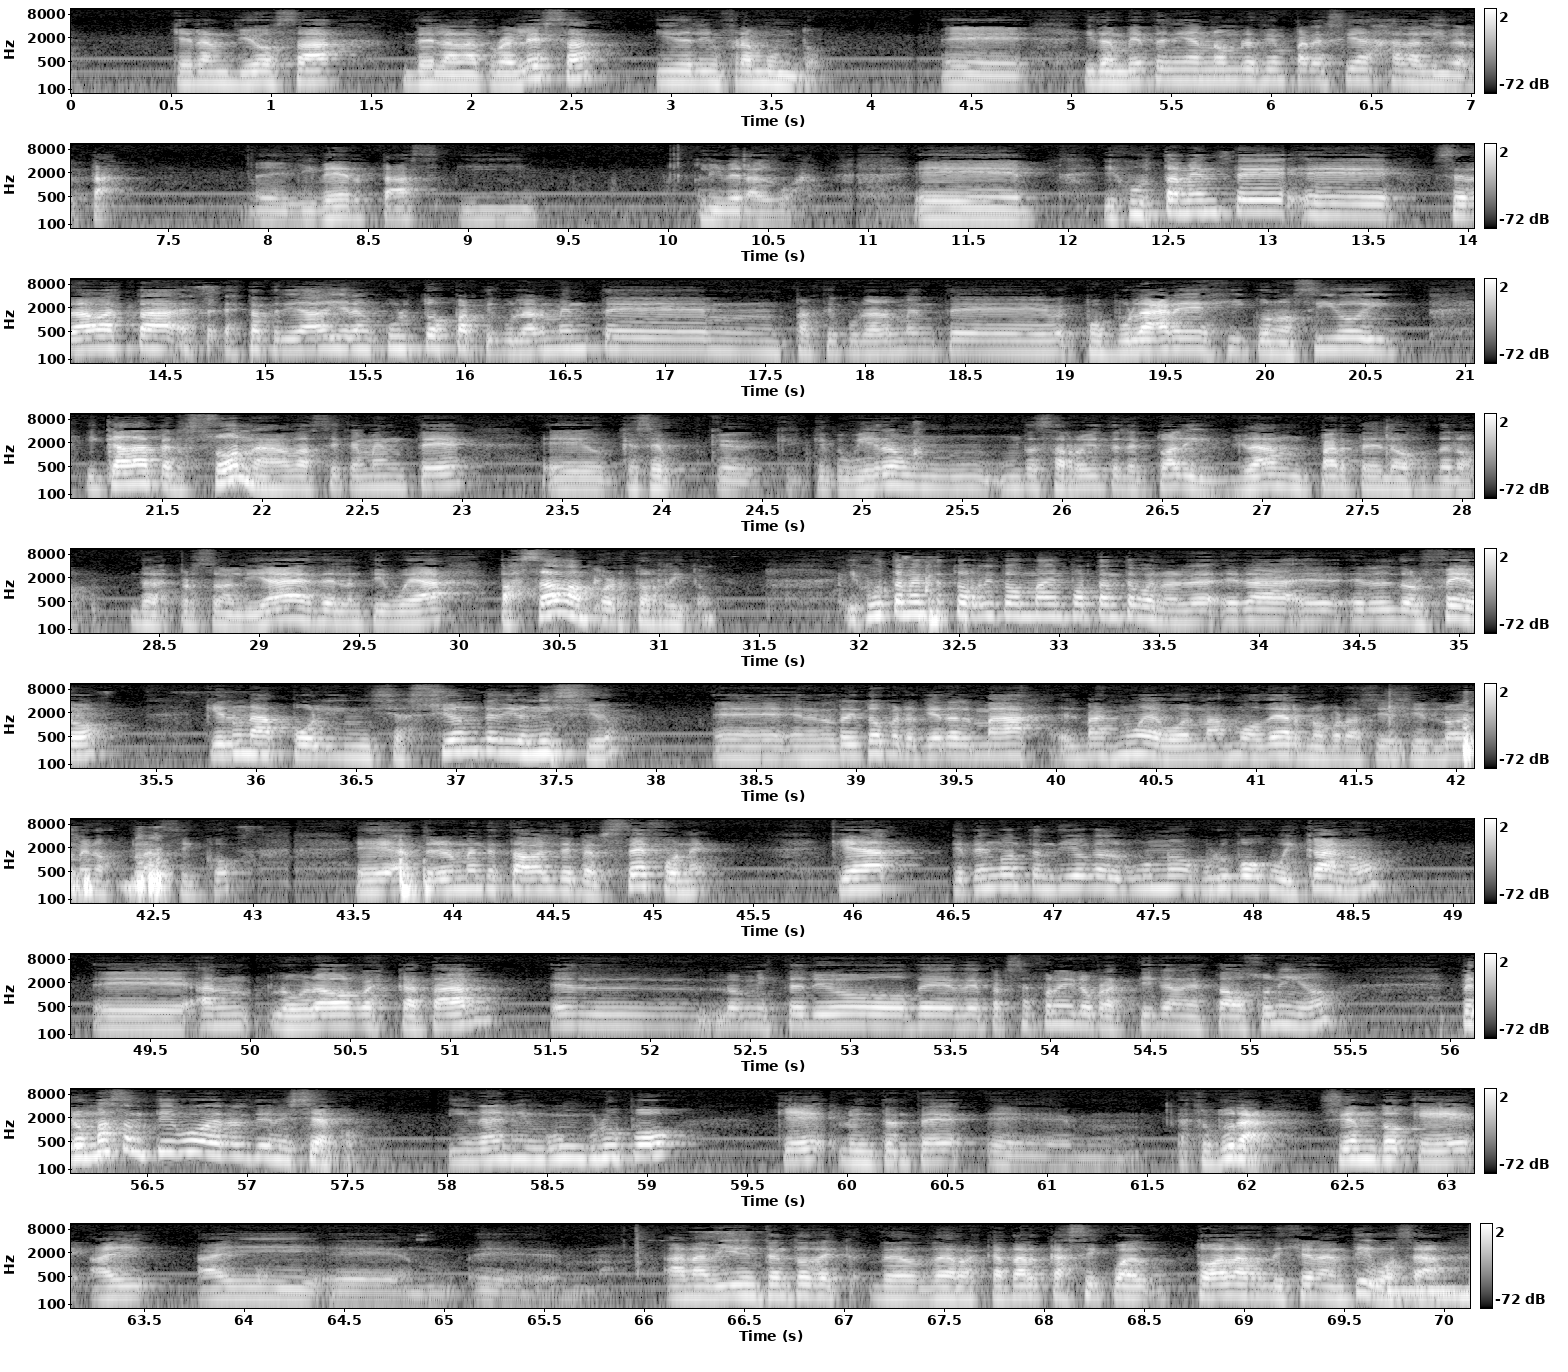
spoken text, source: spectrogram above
que eran diosas de la naturaleza y del inframundo. Eh, y también tenían nombres bien parecidos a la libertad, eh, Libertas y Liberalgua. Eh, y justamente eh, se daba esta, esta, triada y eran cultos particularmente, mm, particularmente populares y conocidos y, y cada persona básicamente eh, que, se, que, tuviera un, desarrollo intelectual y gran parte de, los, de, los, de las personalidades de la antigüedad pasaban por estos ritos. Y justamente estos ritos más importantes, bueno, era, era, el de Orfeo, que era una polinización de Dionisio, eh, en el rito, pero que era el más, el más nuevo, el más moderno, por así decirlo, el menos clásico. Eh, anteriormente estaba el de Perséfone, que, que tengo entendido que algunos grupos wicanos eh, han logrado rescatar el, los misterios de, de Perséfone y lo practican en Estados Unidos. Pero más antiguo era el dionisiaco. Y no hay ningún grupo que lo intente estructurar. Siendo que hay, hay han habido intentos de, rescatar casi cual, todas las religiones antiguas, o sea,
